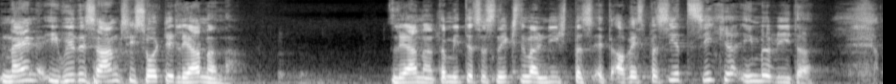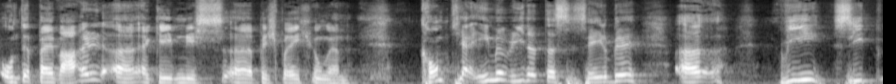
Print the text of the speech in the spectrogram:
nein, ich würde sagen, sie sollte lernen. Lernen, damit es das nächste Mal nicht passiert. Aber es passiert sicher immer wieder. Und bei Wahlergebnisbesprechungen kommt ja immer wieder dasselbe. Äh, wie sieht,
